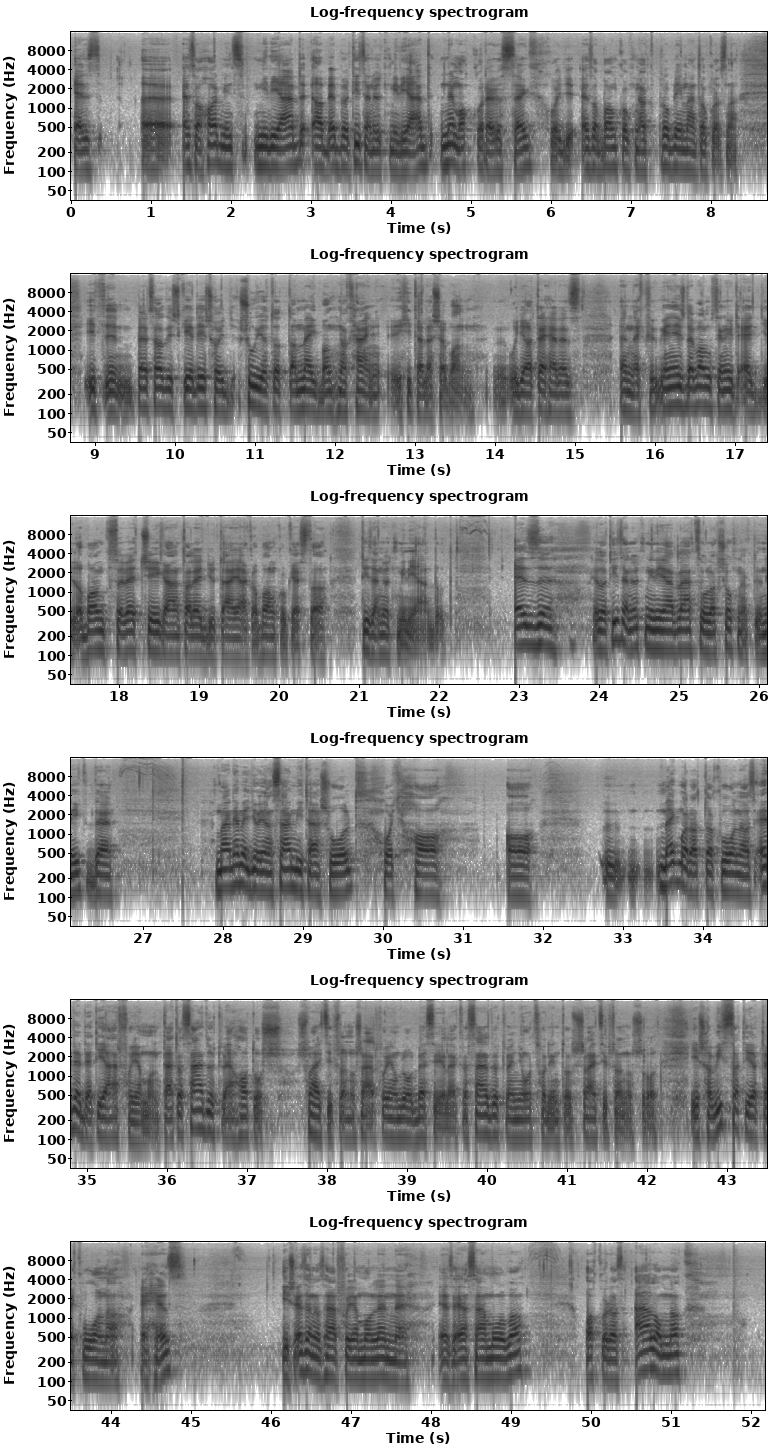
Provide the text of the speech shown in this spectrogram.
ez, ez a 30 milliárd, ebből 15 milliárd nem akkora összeg, hogy ez a bankoknak problémát okozna. Itt persze az is kérdés, hogy súlyotottan melyik banknak hány hitelese van. Ugye a teher ez ennek függvényes, de valószínű, hogy egy, a bankszövetség által együtt állják a bankok ezt a 15 milliárdot. Ez, ez a 15 milliárd látszólag soknak tűnik, de már nem egy olyan számítás volt, hogyha a megmaradtak volna az eredeti árfolyamon, tehát a 156-os svájci franos árfolyamról beszélek, a 158 forintos svájci franosról, és ha visszatértek volna ehhez, és ezen az árfolyamon lenne ez elszámolva, akkor az államnak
